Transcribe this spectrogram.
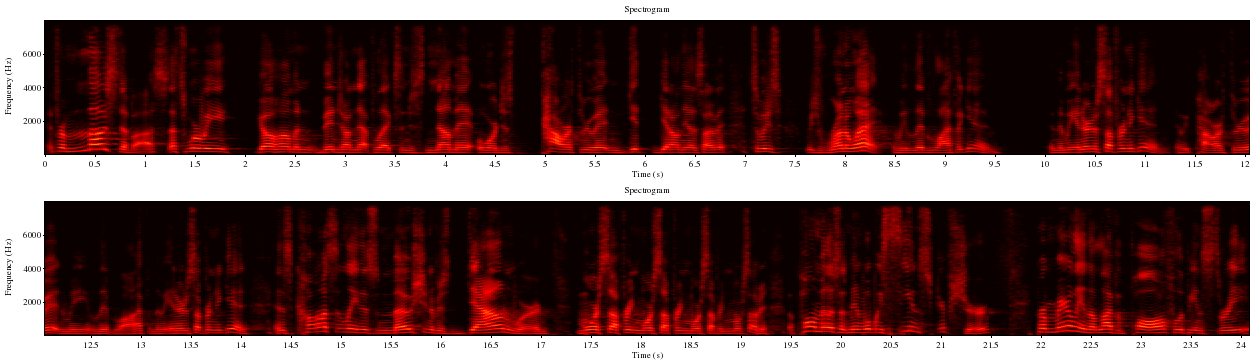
And for most of us, that's where we go home and binge on Netflix and just numb it or just power through it and get, get on the other side of it. So we just, we just run away and we live life again. And then we enter into suffering again, and we power through it, and we live life, and then we enter into suffering again. And it's constantly this motion of just downward, more suffering, more suffering, more suffering, more suffering. But Paul Miller says, man, what we see in Scripture, primarily in the life of Paul, Philippians 3,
